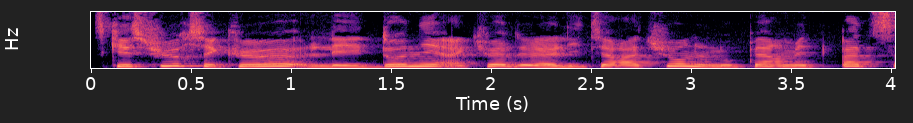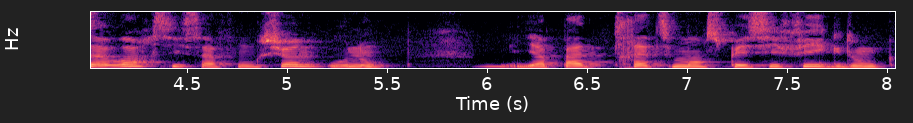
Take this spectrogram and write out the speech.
Ce qui est sûr, c'est que les données actuelles de la littérature ne nous permettent pas de savoir si ça fonctionne ou non il n'y a pas de traitement spécifique, donc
